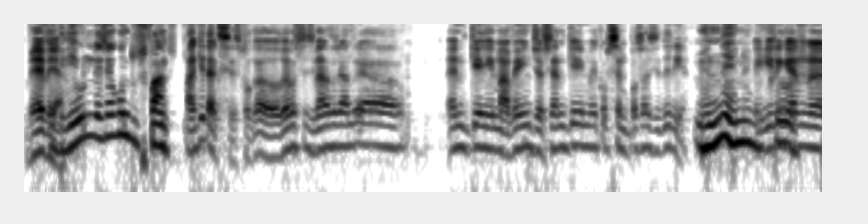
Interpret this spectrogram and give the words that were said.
Βέβαια. Επειδή όλες έχουν τους φανς. Μα κοίταξε, στο τέλος της ημέρας, ρε Ανδρέα, Endgame, Avengers, Endgame, έκοψε πόσα εισιτήρια. Ε, Ναι, ναι. Έγινε ακριβώς. ε,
